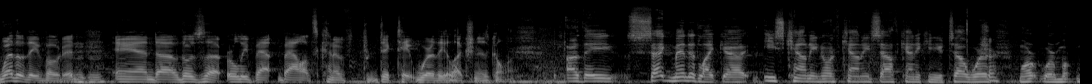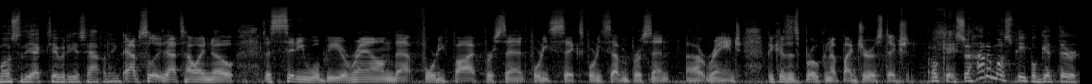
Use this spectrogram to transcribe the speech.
whether they voted, mm -hmm. and uh, those uh, early ba ballots kind of dictate where the election is going. Are they segmented like uh, East County, North County, South County? Can you tell where, sure. more, where most of the activity is happening? Absolutely. That's how I know the city will be around that 45%, 46, 47% uh, range because it's broken up by jurisdiction. Okay, so how do most people get their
